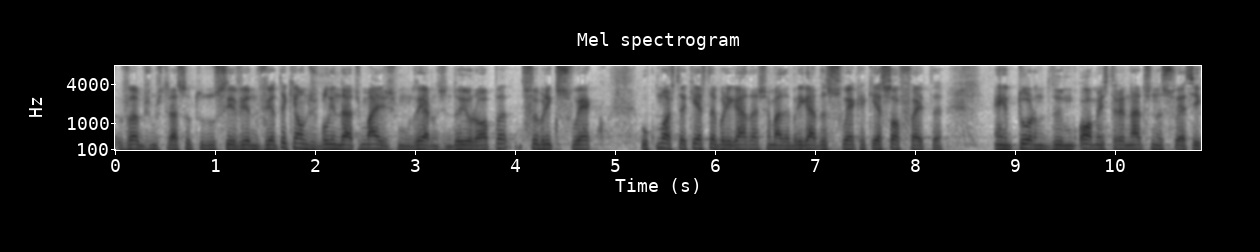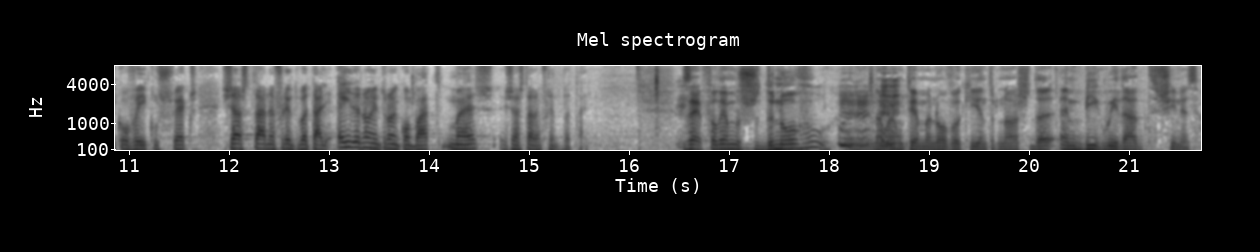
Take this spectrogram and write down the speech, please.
vamos mostrar sobretudo o CV-90, que é um dos blindados mais modernos da Europa, de fabrico sueco, o que mostra que esta brigada, a chamada Brigada Sueca, que é só feita em torno de homens treinados na Suécia e com veículos suecos, já está na frente de batalha. Ainda não entrou em combate, mas já está na frente de batalha. Zé, falemos de novo, não é um tema novo aqui entre nós, da ambiguidade chinesa.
